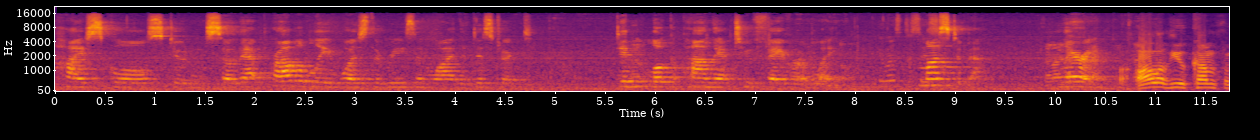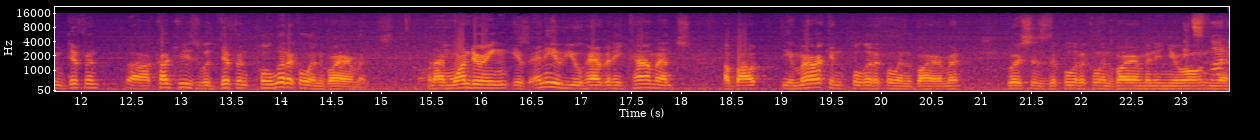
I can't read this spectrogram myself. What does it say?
high school students. So that probably was the reason why the district didn't look upon that too favorably. Must have been. Larry? All of you come from different uh, countries with different political environments. And I'm wondering if any of you have any comments about the American political environment versus the political environment in your own uh,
